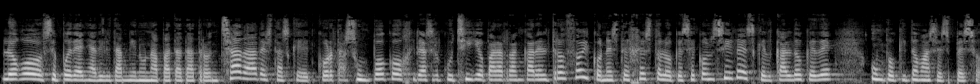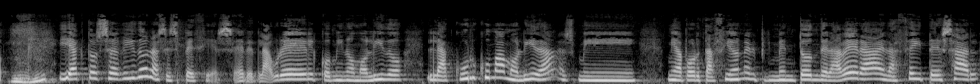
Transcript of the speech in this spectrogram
Luego se puede añadir también una patata tronchada, de estas que cortas un poco, giras el cuchillo para arrancar el trozo y con este gesto lo que se consigue es que el caldo quede un poquito más espeso. Y acto seguido las especies, el laurel, comino molido, la cúrcuma molida, es mi, mi aportación, el pimentón de la vera, el aceite, sal.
